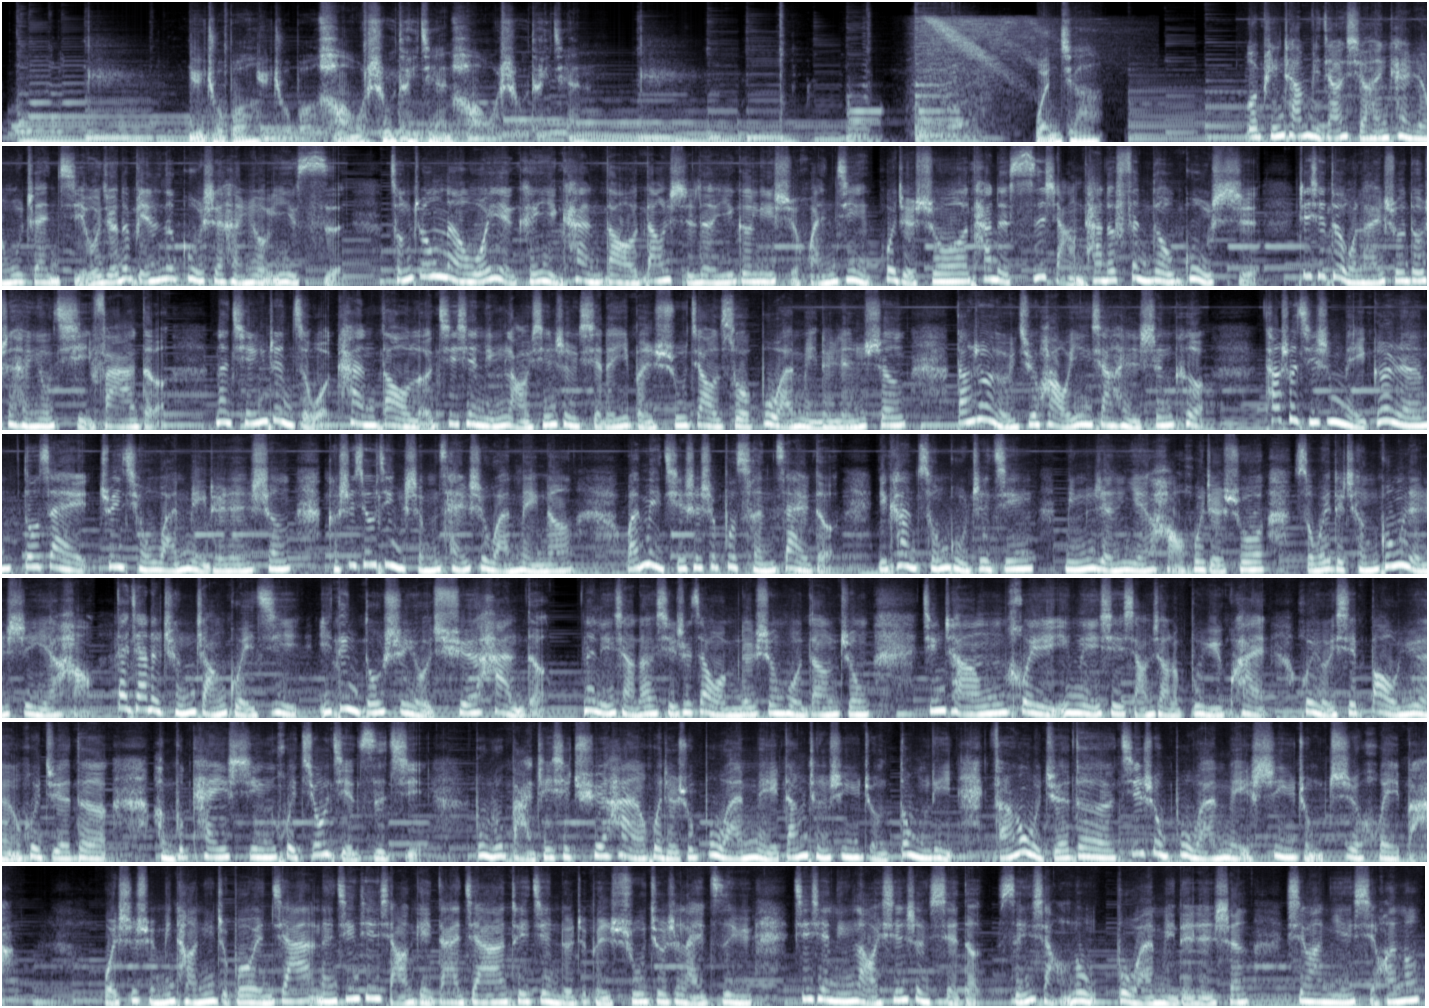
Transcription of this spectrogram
女主播，女主播，好书推荐，好书推荐。文佳，我平常比较喜欢看人物传记，我觉得别人的故事很有意思，从中呢，我也可以看到当时的一个历史环境，或者说他的思想、他的奋斗故事，这些对我来说都是很有启发的。那前一阵子我看到了季羡林老先生写的一本书，叫做《不完美的人生》，当中有一句话我印象很深刻。他说：“其实每个人都在追求完美的人生，可是究竟什么才是完美呢？完美其实是不存在的。你看，从古至今，名人也好，或者说所谓的成功人士也好，大家的成长轨迹一定都是有缺憾的。”联想到，其实，在我们的生活当中，经常会因为一些小小的不愉快，会有一些抱怨，会觉得很不开心，会纠结自己。不如把这些缺憾或者说不完美当成是一种动力。反而，我觉得接受不完美是一种智慧吧。我是水蜜桃女主播文佳。那今天想要给大家推荐的这本书，就是来自于季羡林老先生写的《随想录：不完美的人生》，希望你也喜欢喽。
